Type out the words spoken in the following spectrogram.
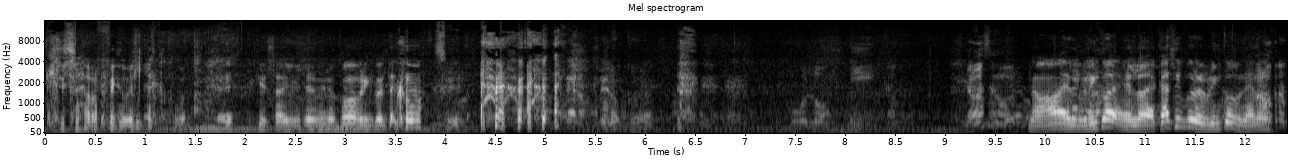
Que se pegó el Tacoma. ¿Eh? Que sabe, mira, mira cómo brincó el Tacoma. Sí. Qué loco, ¿eh? Voló bien, cabrón. ¿Grabaste o no? No, el brinco, lo de acá sí, pero el brinco ya no. Otra.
